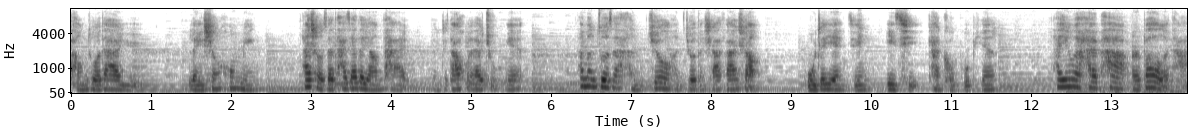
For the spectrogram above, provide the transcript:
滂沱大雨，雷声轰鸣。他守在他家的阳台，等着他回来煮面。他们坐在很旧很旧的沙发上，捂着眼睛一起看恐怖片。他因为害怕而抱了他。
